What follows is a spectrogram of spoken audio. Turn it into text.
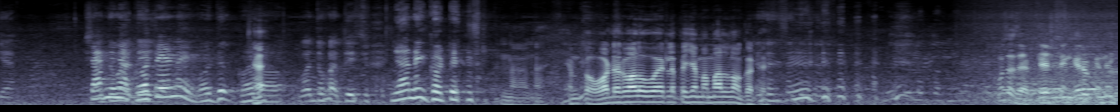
ગયા. ના ઘટે નહીં વધુ વધુ વધી જ ત્યાં નહીં ઘટે. ના ના. એમ તો ઓર્ડર વાળું હોય એટલે પછી એમાં માલ ન ઘટે. શું છે સાહેબ ટેસ્ટિંગ કર્યું કે નહીં?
